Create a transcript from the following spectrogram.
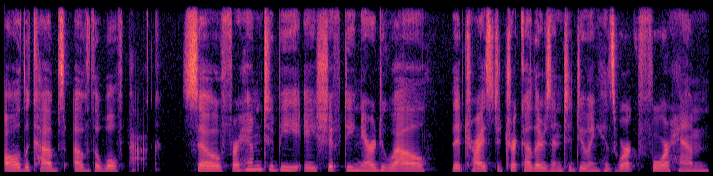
all the cubs of the wolf pack. So for him to be a shifty ne'er-do-well that tries to trick others into doing his work for him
